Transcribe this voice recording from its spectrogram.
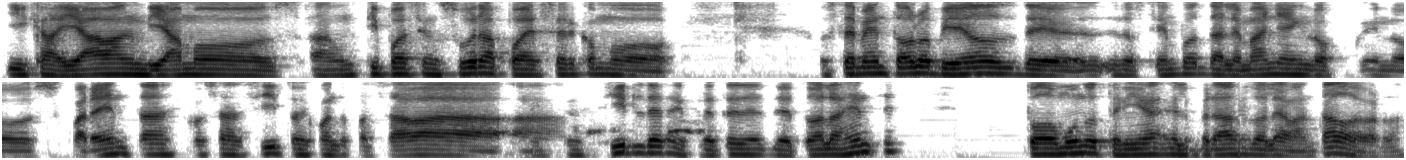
y callaban, digamos, a un tipo de censura, puede ser como, usted ve en todos los videos de, de los tiempos de Alemania en los, en los 40, cosas así, entonces cuando pasaba a Hitler enfrente de, de toda la gente, todo el mundo tenía el brazo levantado, ¿verdad?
